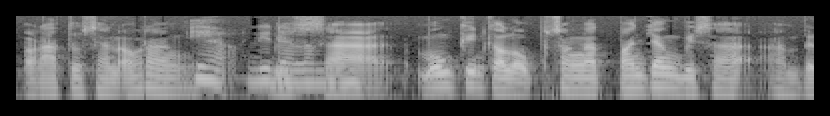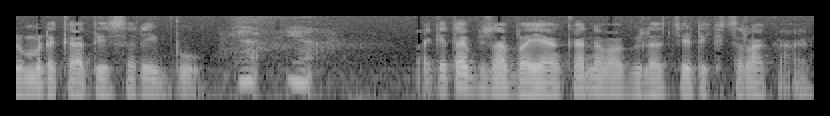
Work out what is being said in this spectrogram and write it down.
ratusan orang. Iya, di dalamnya. bisa mungkin kalau sangat panjang bisa hampir mendekati seribu. ya, ya. Nah, kita bisa bayangkan apabila jadi kecelakaan.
